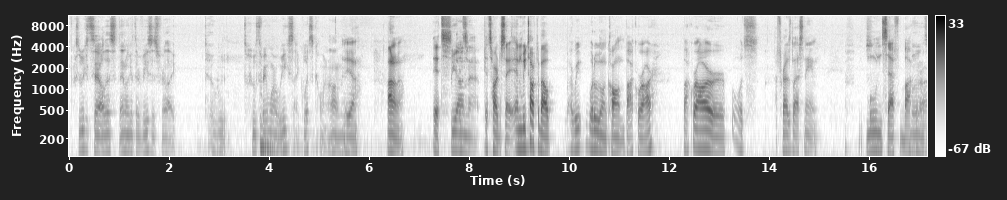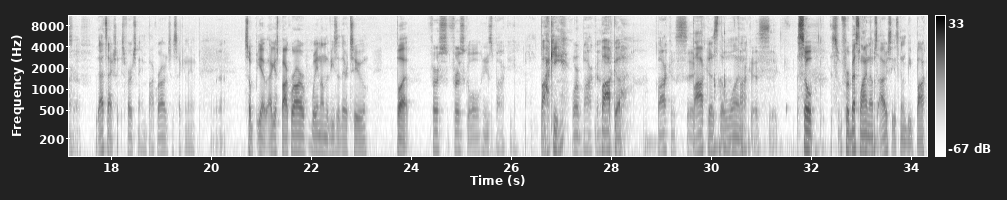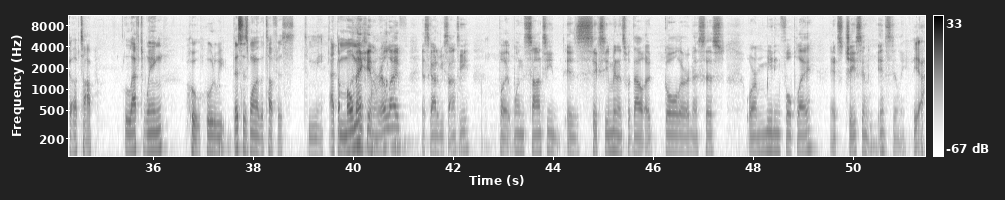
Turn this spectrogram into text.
because we could say all this, they don't get their visas for like two, two, three more weeks. Like, what's going on? man? Yeah. I don't know. It's Beyond it's, that, it's hard to say. And we talked about are we what do we want to call him? Bakrar? Bakrar or what's I forgot his last name. Mounsef Bakrar. Mounsef. That's actually his first name. Bakrar is his second name. Yeah. So yeah, I guess Bakrar waiting on the visa there too. But First, first goal, he's Baki Baki, or Baka. Baka, Baka's sick. Baka's the one. Baka's sick. So, so for best lineups, obviously it's going to be Baka up top, left wing. Who who do we? This is one of the toughest to me at the moment. Like in real life, it's got to be Santi. But when Santi is 60 minutes without a goal or an assist or a meaningful play, it's Jasson instantly. Yeah,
